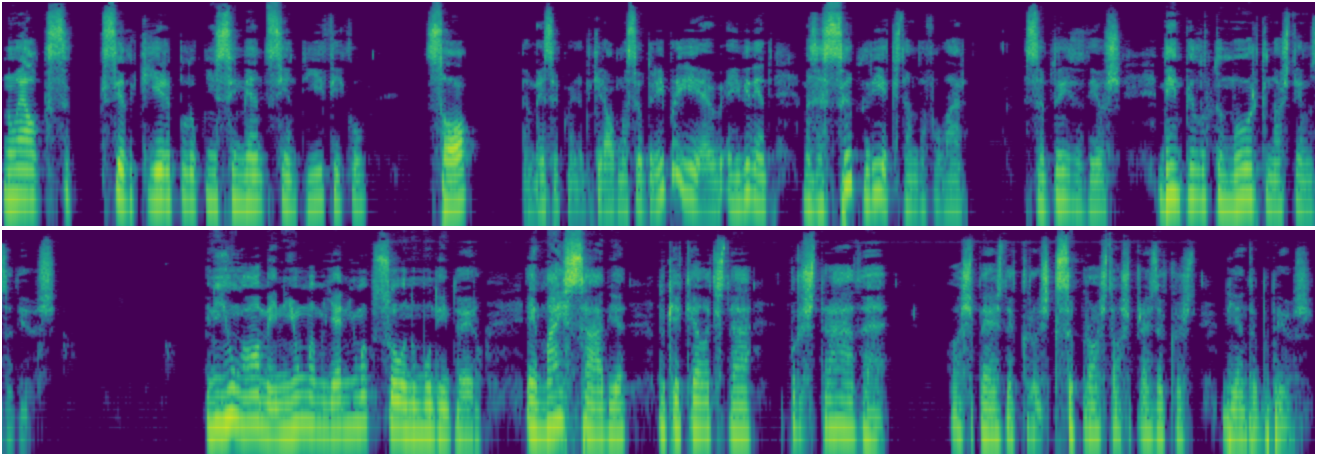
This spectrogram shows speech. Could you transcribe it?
Não é algo que se, que se adquire pelo conhecimento científico só. Também se adquire alguma sabedoria por aí, é, é evidente. Mas a sabedoria que estamos a falar, a sabedoria de Deus, vem pelo temor que nós temos a Deus. Nenhum homem, nenhuma mulher, nenhuma pessoa no mundo inteiro é mais sábia do que aquela que está prostrada aos pés da cruz, que se prostra aos pés da cruz diante de Deus.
